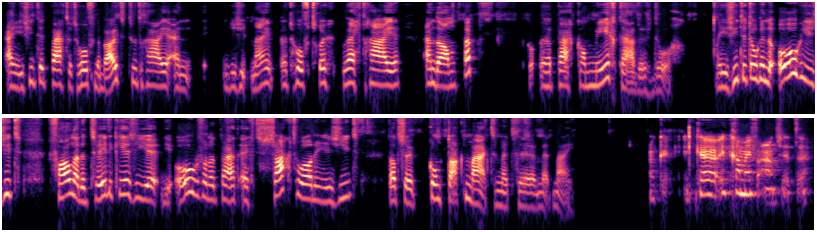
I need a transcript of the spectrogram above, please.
En je ziet het paard het hoofd naar buiten toe draaien. En je ziet mij het hoofd terug wegdraaien. En dan, hup, het paard kalmeert daar dus door. En je ziet het ook in de ogen. Je ziet, vooral na de tweede keer, zie je die ogen van het paard echt zacht worden. Je ziet dat ze contact maakte met, uh, met mij. Oké, ik, uh, ik ga hem even aanzetten.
